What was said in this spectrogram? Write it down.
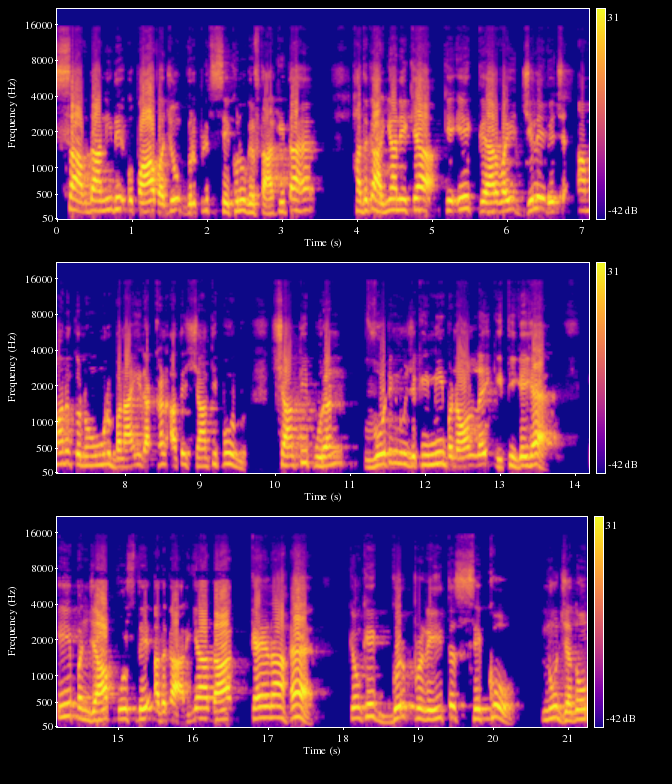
ਸਾਵਧਾਨੀ ਦੇ ਉਪਾਅ ਵਜੋਂ ਗੁਰਪ੍ਰੀਤ ਸੇਖੋਂ ਨੂੰ ਗ੍ਰਿਫਤਾਰ ਕੀਤਾ ਹੈ। ਅਧਿਕਾਰੀਆਂ ਨੇ ਕਿਹਾ ਕਿ ਇਹ ਕਾਰਵਾਈ ਜ਼ਿਲ੍ਹੇ ਵਿੱਚ ਅਮਨ ਕਾਨੂੰਨ ਬਣਾਈ ਰੱਖਣ ਅਤੇ ਸ਼ਾਂਤੀਪੂਰਨ ਸ਼ਾਂਤੀਪੂਰਨ VOTING ਨੂੰ ਯਕੀਨੀ ਬਣਾਉਣ ਲਈ ਕੀਤੀ ਗਈ ਹੈ। ਇਹ ਪੰਜਾਬ ਪੁਲਿਸ ਦੇ ਅਧਿਕਾਰੀਆਂ ਦਾ ਕਹਿਣਾ ਹੈ ਕਿਉਂਕਿ ਗੁਰਪ੍ਰੀਤ ਸੇਖੋ ਨੂੰ ਜਦੋਂ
